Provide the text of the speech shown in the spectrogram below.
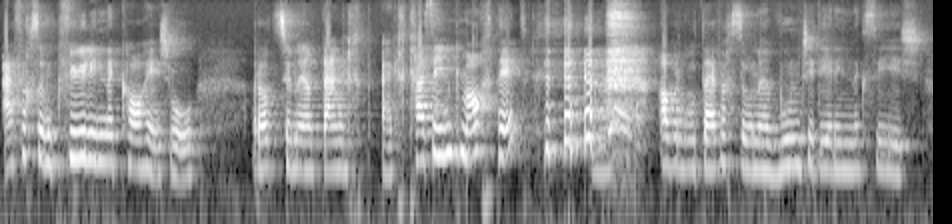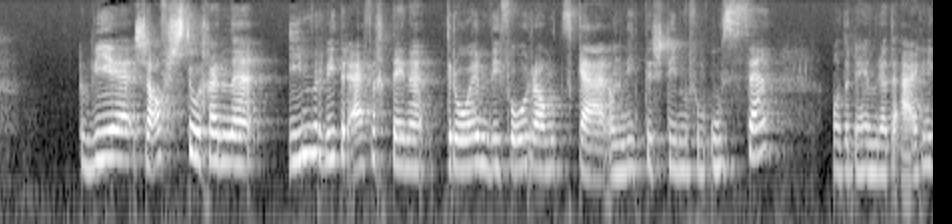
einfach so ein Gefühl in hast, wo rationell denkt, eigentlich keinen Sinn gemacht hat. ja. Aber wo einfach so ein Wunsch in dir drin war. Wie schaffst du können, immer wieder einfach diesen Träumen wie Vorrang zu geben und nicht der Stimme vom Aussen? Oder da haben wir ja den eigenen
